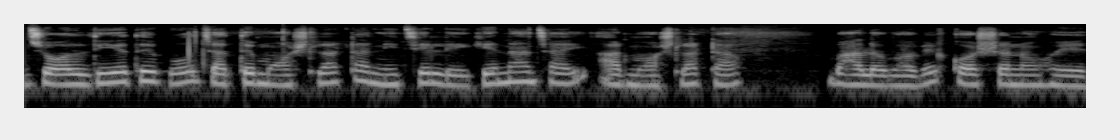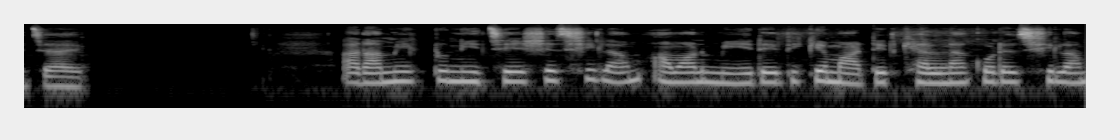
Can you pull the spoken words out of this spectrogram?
জল দিয়ে দেব যাতে মশলাটা নিচে লেগে না যায় আর মশলাটা ভালোভাবে কষানো হয়ে যায়। আর আমি একটু নিচে এসেছিলাম, আমার মেয়ের এদিকে মাটির খেলনা করেছিলাম।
